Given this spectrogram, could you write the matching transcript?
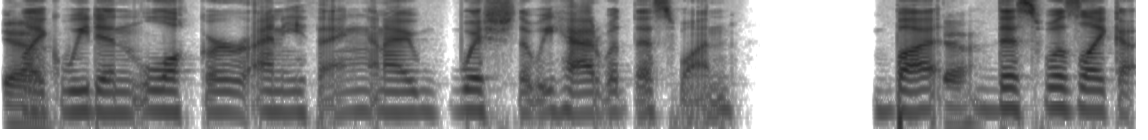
Yeah. Like we didn't look or anything, and I wish that we had with this one. But Yeah. this was like a,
